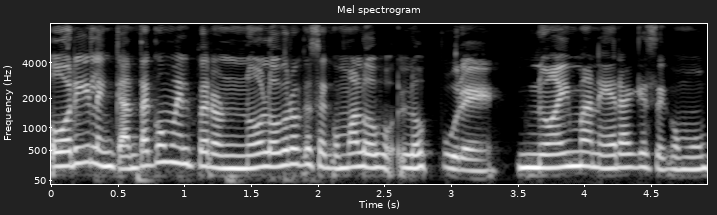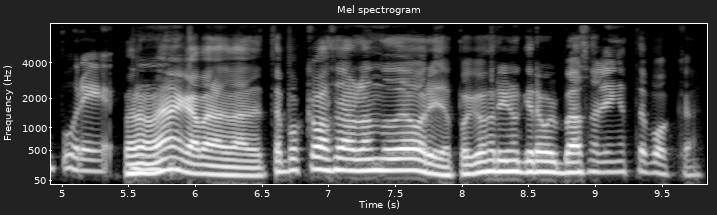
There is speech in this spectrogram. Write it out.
Ori le encanta comer, pero no logro que se coma los, los purés. No hay manera que se coma un puré. Pero Mm. ven acá, espérate, espérate, este podcast va a estar hablando de Ori, después que Ori no quiere volver a salir en este podcast.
